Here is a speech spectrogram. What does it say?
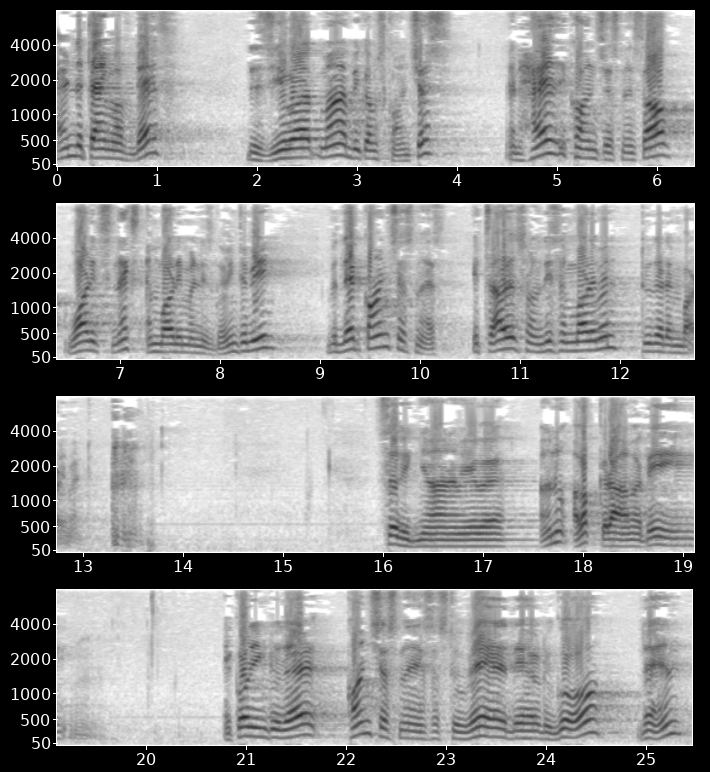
at the time of death, this Jivatma becomes conscious and has the consciousness of what its next embodiment is going to be. With that consciousness, it travels from this embodiment to that embodiment. Savijnanamev anu avakramate. According to their consciousness as to where they have to go, then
